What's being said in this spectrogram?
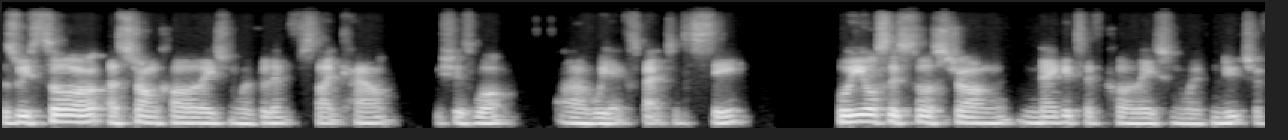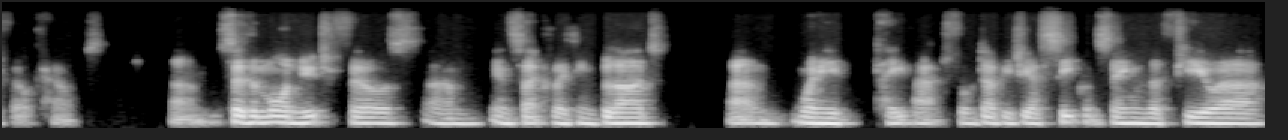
because we saw a strong correlation with lymphocyte count, which is what uh, we expected to see. We also saw strong negative correlation with neutrophil counts. Um, so the more neutrophils um, in circulating blood, um, when you take that for WGS sequencing, the fewer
